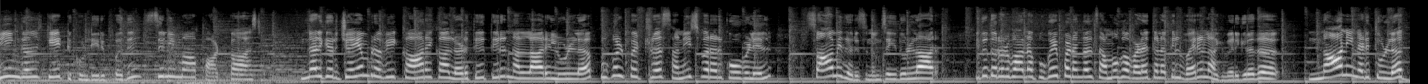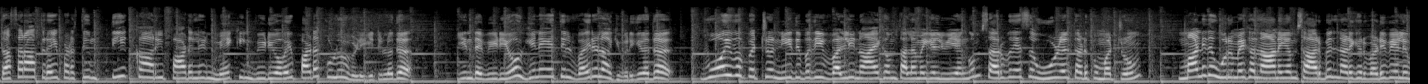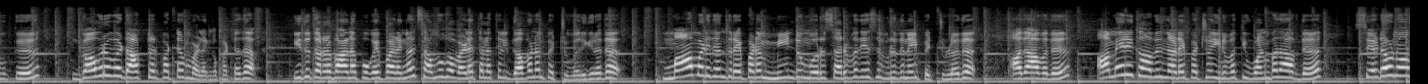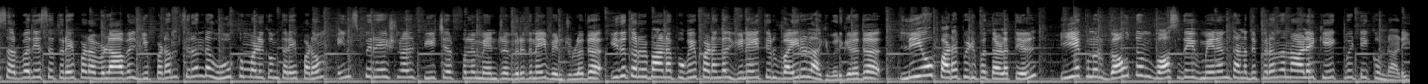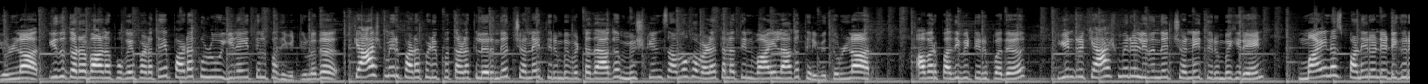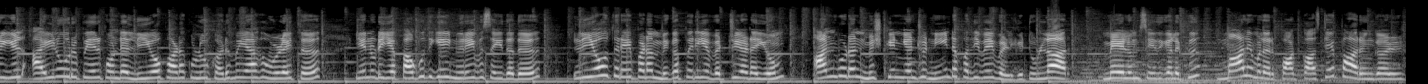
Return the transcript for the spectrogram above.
நீங்கள் கேட்டுக்கொண்டிருப்பது cinema podcast. நடிகர் ஜெயம் ரவி காரைக்கால் அடுத்து திருநள்ளாரில் உள்ள புகழ்பெற்ற சனீஸ்வரர் கோவிலில் சாமி தரிசனம் செய்துள்ளார். இது தொடர்பான புகைப்படங்கள் சமூக வலைதளத்தில் வைரலாகி வருகிறது. நானி நடித்துள்ள தசரா திரைப்படத்தின் தீக்காரி பாடலின் மேக்கிங் வீடியோவை படக்குழு வெளியிட்டுள்ளது. இந்த வீடியோ இணையத்தில் வைரலாகி வருகிறது. ஓய்வு பெற்ற நீதிபதி வள்ளி நாயகம் தலைமையில் இயங்கும் சர்வதேச ஊழல் தடுப்பு மற்றும் மனித உரிமைகள் ஆணையம் சார்பில் நடிகர் வடிவேலுவுக்கு கௌரவ டாக்டர் பட்டம் வழங்கப்பட்டது. இது தொடர்பான புகைப்படங்கள் சமூக வலைதளத்தில் கவனம் பெற்று வருகிறது. மாமனிதன் திரைப்படம் மீண்டும் ஒரு சர்வதேச விருதினை பெற்றுள்ளது. அதாவது அமெரிக்காவில் நடைபெற்ற இருபத்தி ஒன்பதாவது செடோனா சர்வதேச திரைப்பட விழாவில் இப்படம் சிறந்த ஊக்கமளிக்கும் திரைப்படம் இன்ஸ்பிரேஷனல் ஃபீச்சர் பிலிம் என்ற விருதினை வென்றுள்ளது. இது தொடர்பான புகைப்படங்கள் இணையத்தில் வைரலாகி வருகிறது. லியோ படப்பிடிப்பு தளத்தில் இயக்குனர் கௌதம் வாசுதேவ் மேனன் தனது பிறந்த நாளை கேக் வெட்டி கொண்டாடியுள்ளார். இது தொடர்பான புகைப்படத்தை படக்குழு இணையத்தில் பதிவிட்டுள்ளது. காஷ்மீர் படப்பிடிப்பு தளத்திலிருந்து சென்னை திரும்பிவிட்டதாக மிஷ்கின் சமூக வலைதளத்தின் வாயிலாக தெரிவித்துள்ளார். அவர் பதிவிட்டிருப்பது இன்று காஷ்மீரில் இருந்து சென்னை திரும்புகிறேன். மைனஸ் பன்னிரண்டு டிகிரியில் ஐநூறு பேர் கொண்ட லியோ படக்குழு கடுமையாக உழைத்து என்னுடைய பகுதியை நிறைவு செய்தது. லியோ திரைப்படம் மிகப்பெரிய வெற்றியடையும். அன்புடன் மிஷ்கின் என்று நீண்ட பதிவை வெளியிட்டுள்ளார். மேலும் செய்திகளுக்கு மாலை மலர் பாட்காஸ்டை பாருங்கள்.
